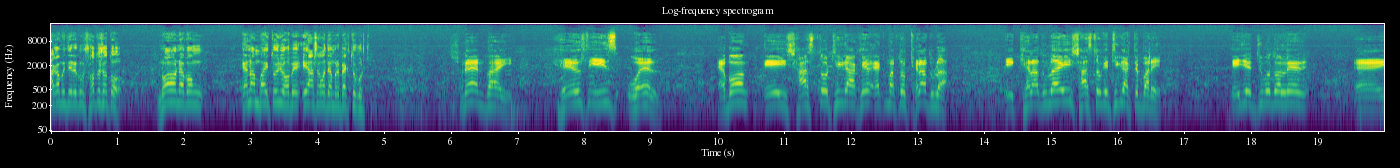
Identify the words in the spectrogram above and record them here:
আগামী দিনে এরকম শত শত নয়ন এবং এনাম ভাই তৈরি হবে এই আশাবাদে আমরা ব্যক্ত করছি। শুনেন ভাই হেলথ ইজ ওয়েলথ এবং এই স্বাস্থ্য ঠিক রাখে একমাত্র খেলাধুলা। এই খেলাধুলাই স্বাস্থ্যকে ঠিক রাখতে পারে। এই যে যুব দলের এই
